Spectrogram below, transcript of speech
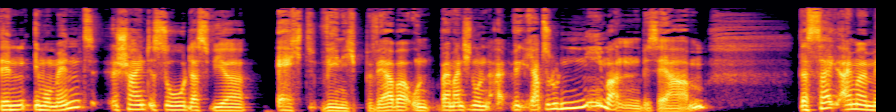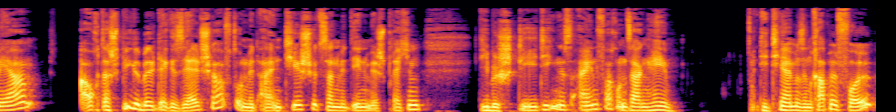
Denn im Moment scheint es so, dass wir echt wenig Bewerber und bei manchen Hunden wirklich absolut niemanden bisher haben. Das zeigt einmal mehr auch das Spiegelbild der Gesellschaft und mit allen Tierschützern, mit denen wir sprechen, die bestätigen es einfach und sagen, hey, die Tierheime sind rappelvoll.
